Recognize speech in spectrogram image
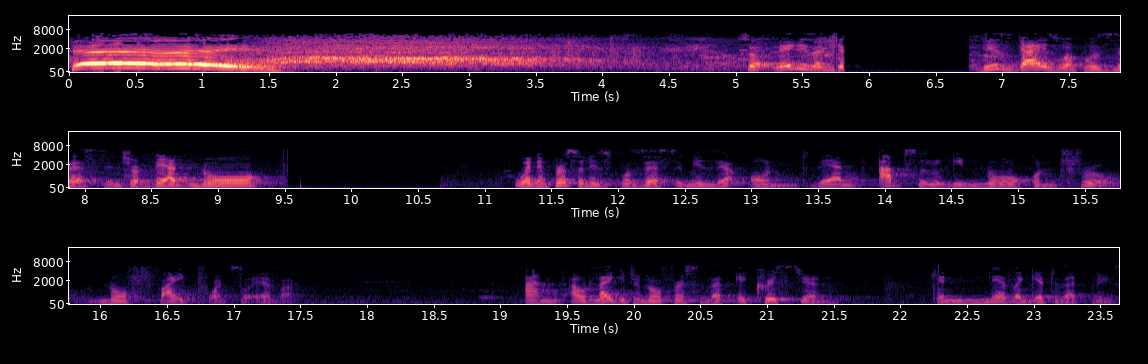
Hey! So, ladies and gentlemen, these guys were possessed. In short, they had no. When a person is possessed, it means they're owned. They had absolutely no control, no fight whatsoever. And I would like you to know first that a Christian can never get to that place.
